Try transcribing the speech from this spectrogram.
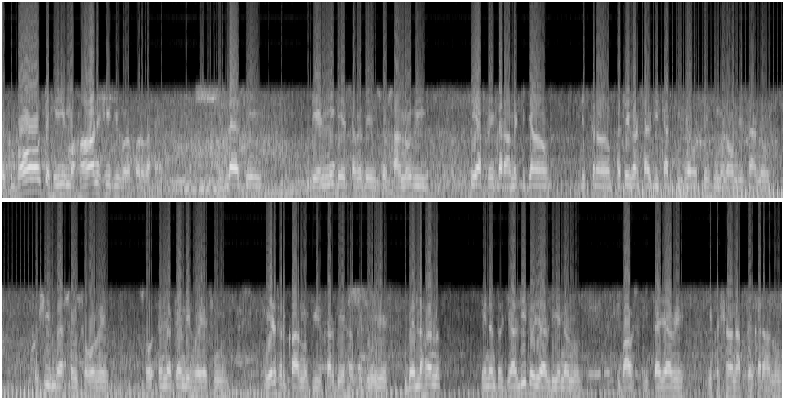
ਇੱਕ ਬਹੁਤ ਹੀ ਮਹਾਨ ਸ਼ਹੀਦੀ ਗੁਰਪੁਰਬ ਹੈ। ਇਸ ਅਸੀਂ ਦੇਣ ਨਹੀਂ ਦੇ ਸਕਦੇ, ਸੋ ਸਾਨੂੰ ਵੀ ਇਹ ਆਪਣੇ ਘਰਾਂ ਵਿੱਚ ਜਾਂ ਜਿਸ ਤਰ੍ਹਾਂ ਫਤਿਹਗੜ੍ਹ ਸਾਹਿਬ ਦੀ ਧਰਤੀ ਹੈ, ਉੱਥੇ ਅਸੀਂ ਮਨਾਉਣ ਦੀ ਸਾਨੂੰ ਖੁਸ਼ੀ ਮਹਿਸੂਸ ਹੋਵੇ। ਸੋ ਇਹਨਾਂ ਕਹਿੰਦੇ ਹੋਏ ਅਸੀਂ ਫਿਰ ਸਰਕਾਰ ਨੂੰ ਅਪੀਲ ਕਰਦੇ ਹਾਂ ਕਿ ਜੋ ਇਹ ਬਿੱਲ ਹਨ, ਇਹਨਾਂ ਤੋਂ ਜਲਦੀ ਤੋਂ ਜਲਦੀ ਇਹਨਾਂ ਨੂੰ ਵਾਪਸ ਕੀਤਾ ਜਾਵੇ ਇਹ ਕਿਸਾਨ ਆਪਣੇ ਘਰਾਂ ਨੂੰ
